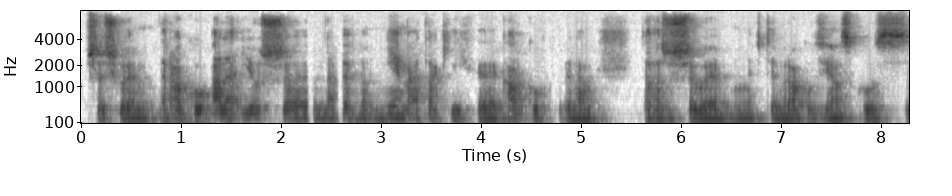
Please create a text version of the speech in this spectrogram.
w przyszłym roku, ale już e, na pewno nie ma takich e, korków, które nam towarzyszyły w tym roku w związku z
